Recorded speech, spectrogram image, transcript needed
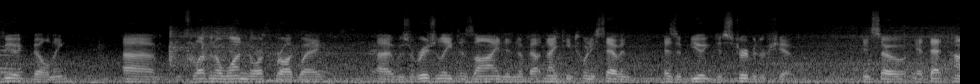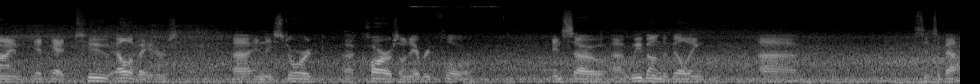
building. Uh, it's 1101 North Broadway. Uh, it was originally designed in about 1927 as a Buick distributorship. And so at that time it had two elevators uh, and they stored uh, cars on every floor. And so uh, we've owned the building uh, since about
